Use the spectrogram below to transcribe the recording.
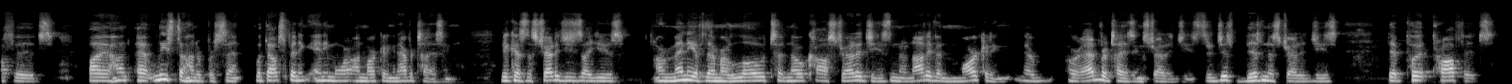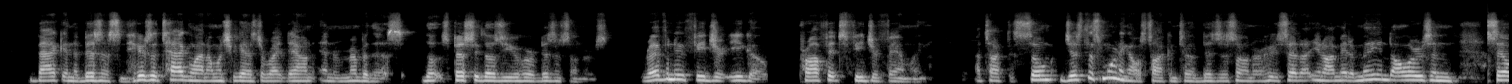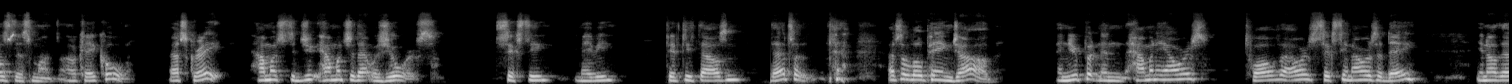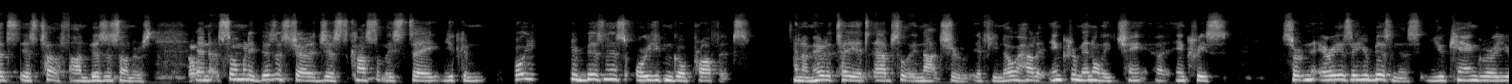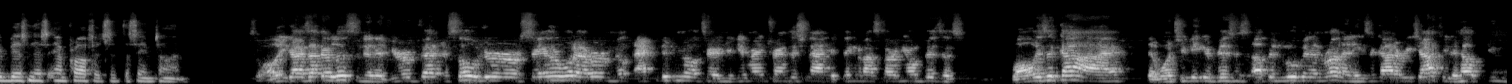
profits by at least 100% without spending any more on marketing and advertising. Because the strategies I use are many of them are low to no cost strategies and they're not even marketing or advertising strategies. They're just business strategies that put profits back in the business. And here's a tagline I want you guys to write down and remember this, especially those of you who are business owners. Revenue feeds your ego, profits feed your family. I talked to so just this morning. I was talking to a business owner who said, you know, I made a million dollars in sales this month. Okay, cool, that's great. How much did you? How much of that was yours? Sixty, maybe fifty thousand. That's a that's a low paying job, and you're putting in how many hours? Twelve hours, sixteen hours a day. You know that's it's tough on business owners, and so many business strategists constantly say you can grow your business or you can go profits and I'm here to tell you it's absolutely not true. If you know how to incrementally cha- uh, increase certain areas of your business, you can grow your business and profits at the same time. So, all you guys out there listening, if you're a vet, a soldier, or sailor, or whatever, active duty military, and you're getting ready to transition out, you're thinking about starting your own business, Wally's a guy that once you get your business up and moving and running, he's a guy to reach out to to help you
